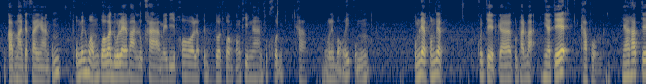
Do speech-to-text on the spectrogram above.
ผมกลับมาจากไซต์งาน ผมผมเป็นห่วงผมกลัวว่าดูแลบ้านลูกค้าไม่ดีพอแล้วเป็นตัวถ่วงของทีมงานทุกคนครับผมก็เลยบอกเฮ้ยผม ผมเรียกผมเรียกคุณเจตกับคุณพันธ์ว่าเฮียเจ๊ครับผมเฮียครับเจ๊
